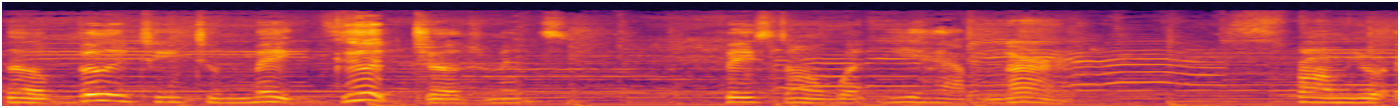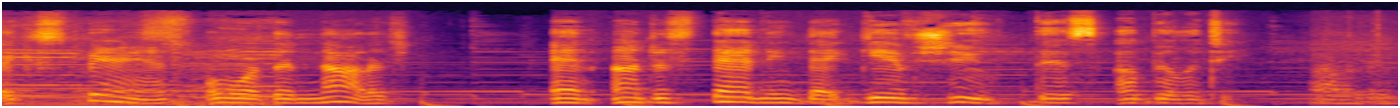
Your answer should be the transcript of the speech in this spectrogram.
the ability to make good judgments based on what ye have learned from your experience or the knowledge and understanding that gives you this ability. Hallelujah.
